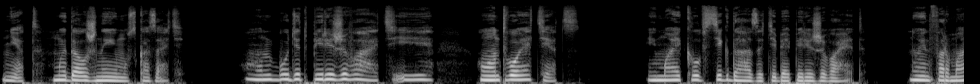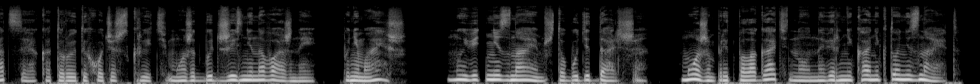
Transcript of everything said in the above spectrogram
«Нет, мы должны ему сказать». Он будет переживать, и... Он твой отец. И Майкл всегда за тебя переживает. Но информация, которую ты хочешь скрыть, может быть жизненно важной, понимаешь? Мы ведь не знаем, что будет дальше. Можем предполагать, но наверняка никто не знает.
